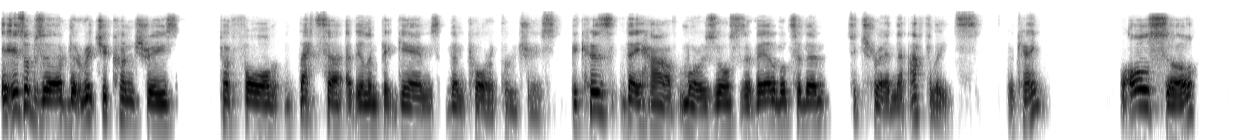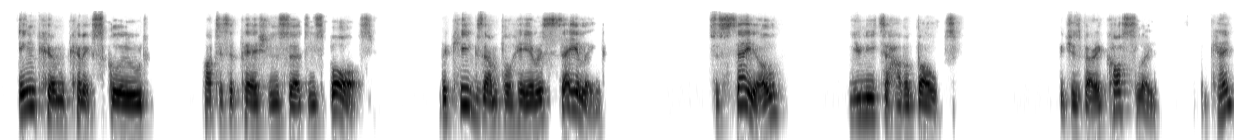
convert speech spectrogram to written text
It is observed that richer countries perform better at the Olympic Games than poorer countries because they have more resources available to them to train their athletes. Okay. Also, income can exclude participation in certain sports. The key example here is sailing. To sail, you need to have a boat, which is very costly. Okay.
